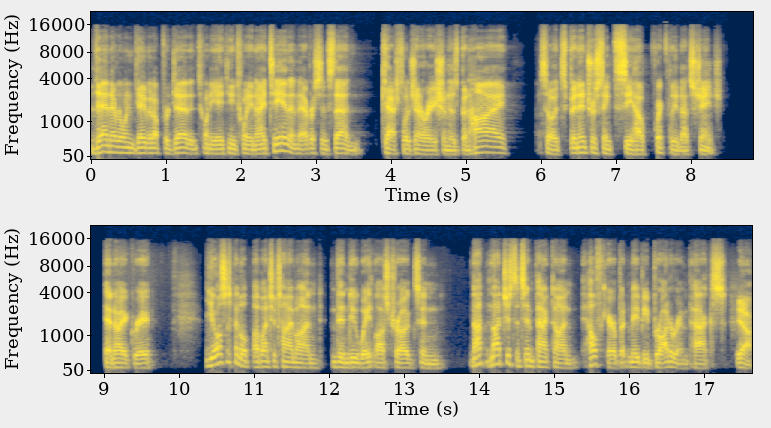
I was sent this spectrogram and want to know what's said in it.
Then everyone gave it up for dead in 2018, 2019. And ever since then, cash flow generation has been high. So it's been interesting to see how quickly that's changed. And I agree. You also spent a bunch of time on the new weight loss drugs and not not just its impact on healthcare, but maybe broader impacts. Yeah.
